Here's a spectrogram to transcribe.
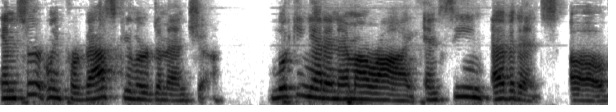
And certainly for vascular dementia, looking at an MRI and seeing evidence of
